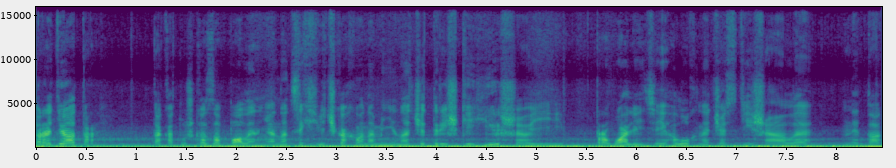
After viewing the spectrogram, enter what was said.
радіатор та катушка запалення. На цих свічках вона мені наче трішки гірша і провалюється, і глохне частіше, але не так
